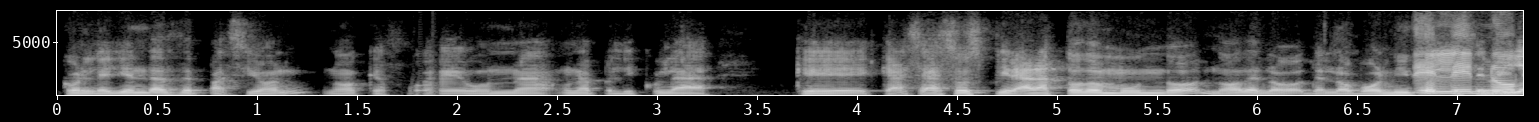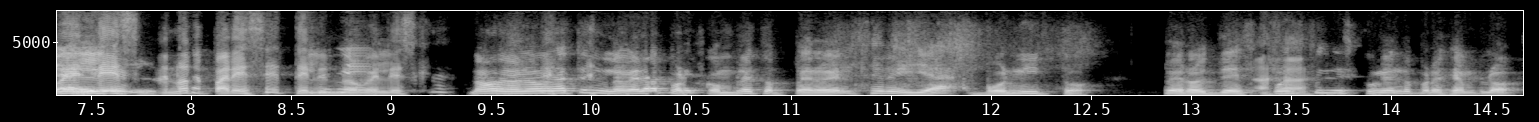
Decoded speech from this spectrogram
con Leyendas de Pasión, ¿no? Que fue una, una película que, que hacía suspirar a todo mundo, ¿no? De lo, de lo bonito que. Telenovelesca, ¿no te parece? Telenovelesca. No, no, no, una telenovela por completo, pero él se veía bonito. Pero después Ajá. fui descubriendo, por ejemplo,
